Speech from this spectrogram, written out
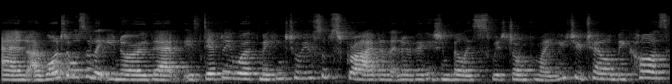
And I want to also let you know that it's definitely worth making sure you're subscribed and that notification bell is switched on for my YouTube channel because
